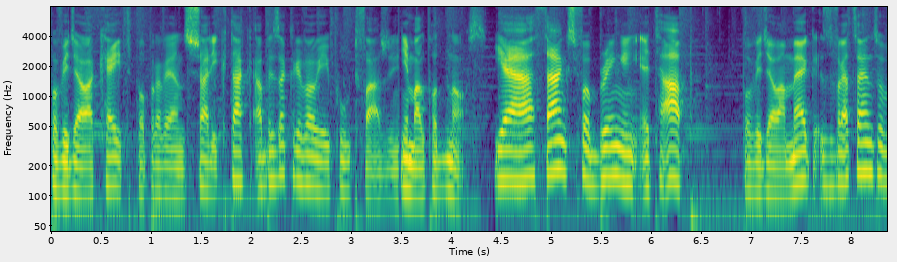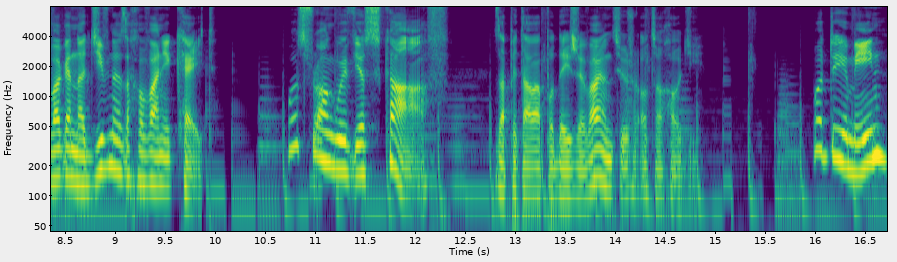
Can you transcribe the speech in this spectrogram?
powiedziała Kate, poprawiając szalik tak, aby zakrywał jej pół twarzy, niemal pod nos. Yeah, thanks for bringing it up, powiedziała Meg, zwracając uwagę na dziwne zachowanie Kate. What's wrong with your scarf? zapytała podejrzewając już o co chodzi. What do you mean?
